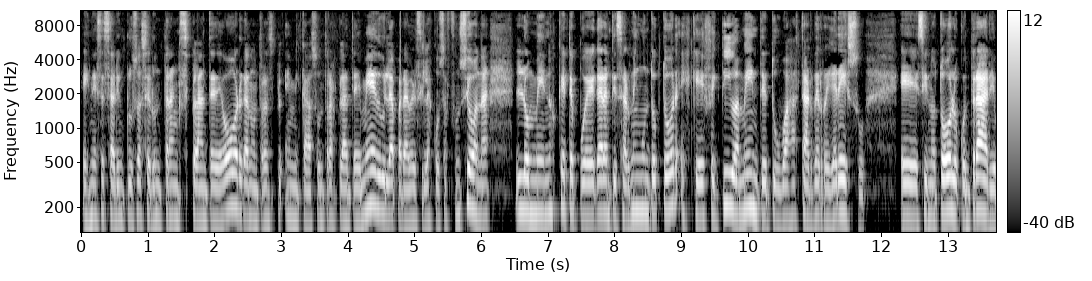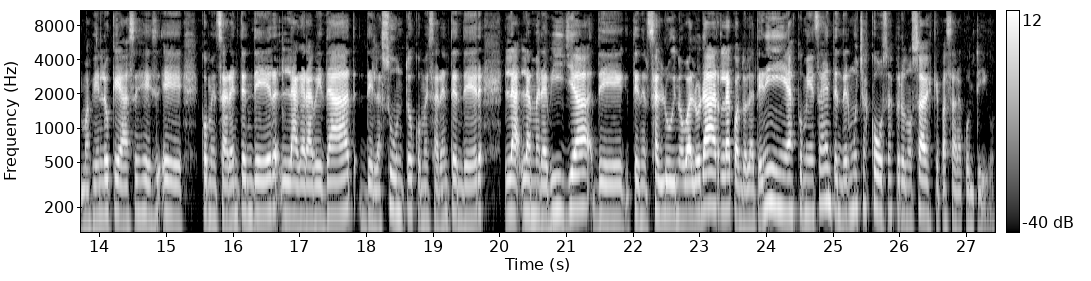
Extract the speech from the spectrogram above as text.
es necesario incluso hacer un trasplante de órgano, en mi caso un trasplante de médula para ver si las cosas funcionan, lo menos que te puede garantizar ningún doctor es que efectivamente tú vas a estar de regreso eh, sino todo lo contrario, más bien lo que haces es eh, comenzar a entender la gravedad del asunto, comenzar a entender la, la maravilla de tener salud y no valorarla cuando la tenías, comienzas a entender muchas cosas, pero no sabes qué pasará contigo.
